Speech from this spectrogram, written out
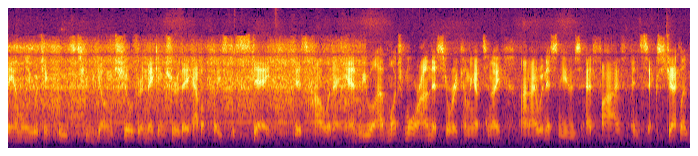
family, which includes two young children, making sure they have a place to stay this holiday. And we will have much more on this story coming up tonight on Eyewitness News at 5 and 6. Jacqueline?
